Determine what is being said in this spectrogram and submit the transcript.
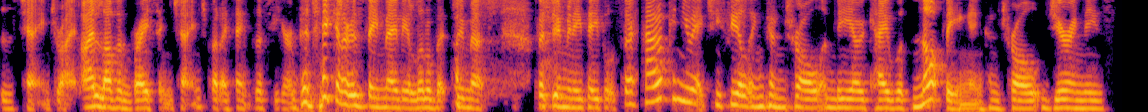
is change, right? I love embracing change, but I think this year in particular has been maybe a little bit too much for too many people. So how can you actually feel in control and be okay with not being in control during these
